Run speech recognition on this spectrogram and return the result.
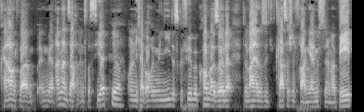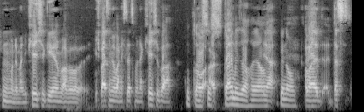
keine Ahnung, ich war irgendwie an anderen Sachen interessiert Ja. und ich habe auch irgendwie nie das Gefühl bekommen, also oder dann waren ja so die klassischen Fragen, ja, müsst ihr dann mal beten und immer in die Kirche gehen, aber ich weiß nicht mehr, wann ich das letzte Mal in der Kirche war. Das So, ist deine Sache, ja. Ja. Genau. aber das,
